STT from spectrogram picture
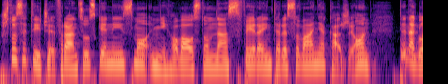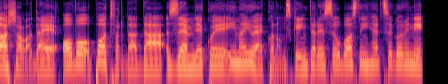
Što se tiče Francuske, nismo njihova osnovna sfera interesovanja, kaže on, te naglašava da je ovo potvrda da zemlje koje imaju ekonomske interese u Bosni i Hercegovini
